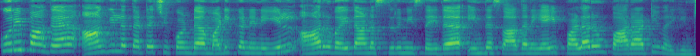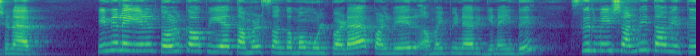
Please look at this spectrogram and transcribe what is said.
குறிப்பாக ஆங்கில தட்டச்சு கொண்ட மடிக்கணினியில் ஆறு வயதான சிறுமி செய்த இந்த சாதனையை பலரும் பாராட்டி வருகின்றனர். இந்நிலையில் தொல்காப்பிய தமிழ் சங்கமம் உள்பட பல்வேறு அமைப்பினர் இணைந்து சிறுமி ஷன்விதாவிற்கு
